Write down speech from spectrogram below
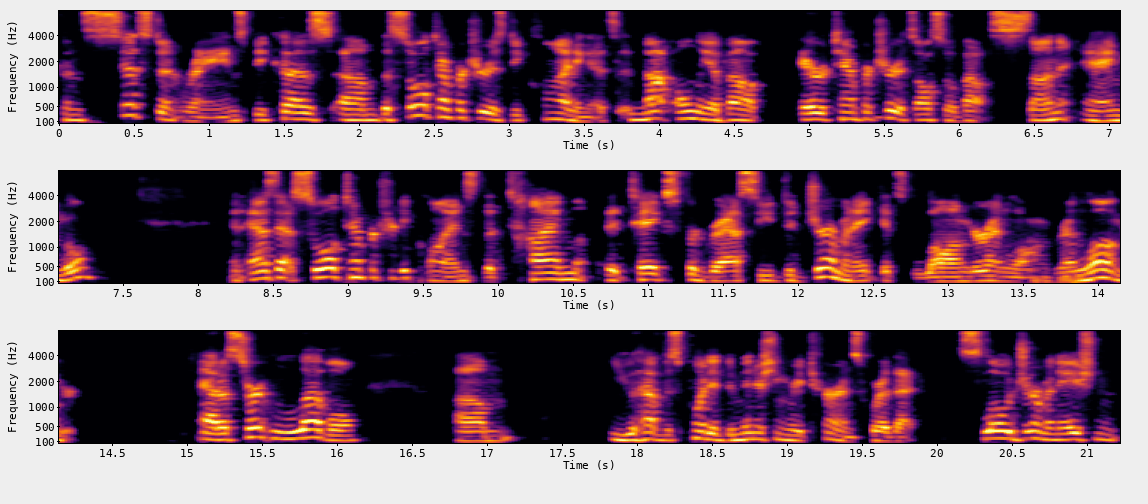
consistent rains because um, the soil temperature is declining. It's not only about air temperature, it's also about sun angle. And as that soil temperature declines, the time it takes for grass seed to germinate gets longer and longer and longer. At a certain level, um, you have this point of diminishing returns where that slow germination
